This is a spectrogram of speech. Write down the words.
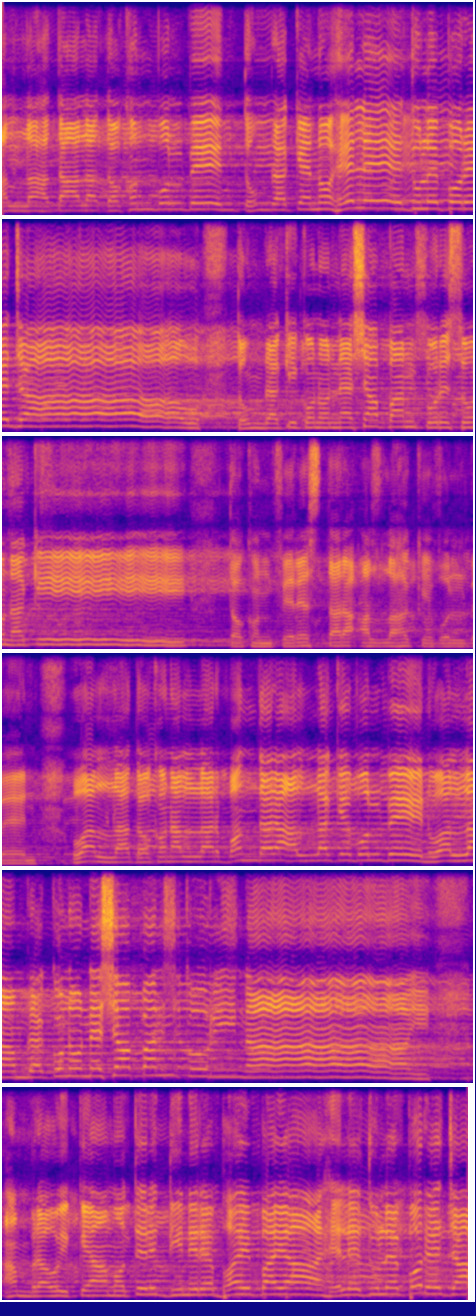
আল্লাহ তাআলা তখন বলবেন, তোমরা কেন হেলে দুলে পড়ে যাও? তোমরা কি কোনো নেশা পান করেছ নাকি? তখন ফেরেশতারা আল্লাহকে বলবেন, ও আল্লাহ, তখন আল্লাহর বন্দারা আল্লাহকে বলবেন, ও আল্লাহ, আমরা কোনো নেশা পান করি নাই। আমরা ওই কেয়ামতের দিনের ভয় পায়া হেলে দুলে পড়ে যাই।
